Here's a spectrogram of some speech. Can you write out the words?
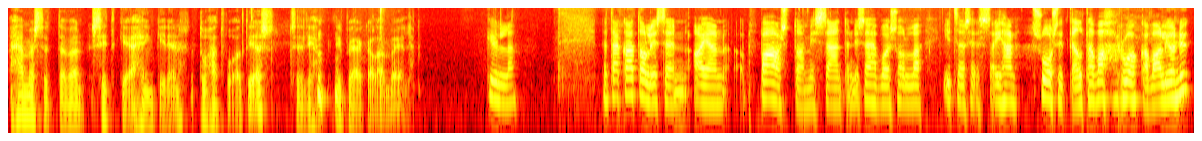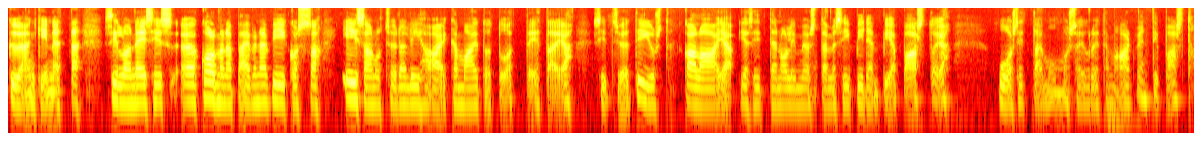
hämmästyttävän sitkeä henkinen tuhatvuotias, se lipeäkala meille. Kyllä. No, tämä katolisen ajan paastoamissääntö, niin sehän voisi olla itse asiassa ihan suositeltava ruokavalio nykyäänkin, että silloin ei siis kolmena päivänä viikossa ei saanut syödä lihaa eikä maitotuotteita ja sitten syötiin just kalaa ja, ja sitten oli myös tämmöisiä pidempiä paastoja – vuosittain muun muassa juuri tämä adventtipasto.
